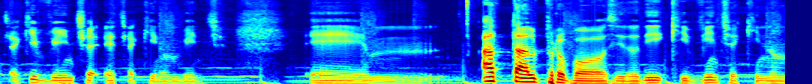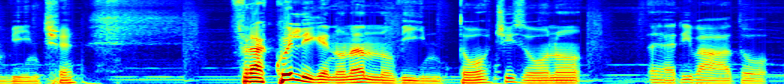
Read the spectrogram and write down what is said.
c'è chi vince e c'è chi non vince. E, ehm, a tal proposito di chi vince e chi non vince, fra quelli che non hanno vinto ci sono è arrivato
